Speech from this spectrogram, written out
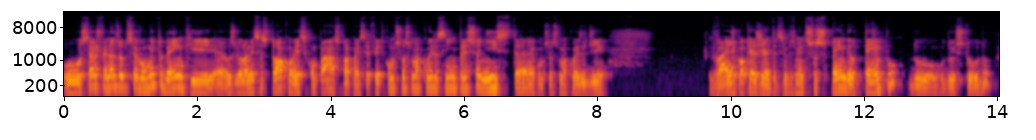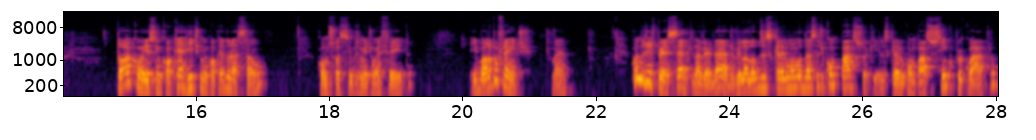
O Sérgio Fernandes observou muito bem que eh, os violonistas tocam esse compasso, tocam esse efeito como se fosse uma coisa assim impressionista, né? como se fosse uma coisa de vai de qualquer jeito, simplesmente suspende o tempo do, do estudo, tocam isso em qualquer ritmo, em qualquer duração, como se fosse simplesmente um efeito, e bola para frente, né? Quando a gente percebe que, na verdade, o Vila Lobos escreve uma mudança de compasso aqui. Ele escreve o compasso 5 por 4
